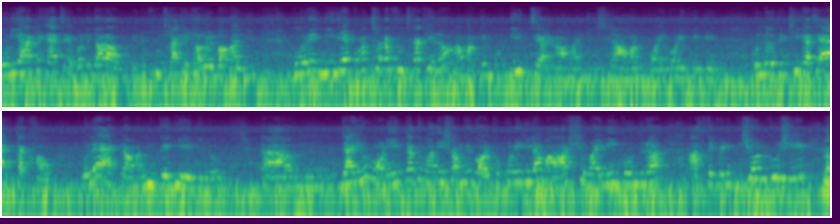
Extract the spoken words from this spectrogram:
গড়িয়াহাটে গেছে, বলে দাঁড়াও, একটু ফুচকা খেতে হবে বাঙালি। বলে নিজে পাঁচ ছটা ফুচকা খেলো আমাকে দিচ্ছে আমি আমায় দিস না আমার ভয় করে খেতে। বলল যে ঠিক আছে একটা খাও। বলে একটা আমার মুখে দিয়ে দিল। তা যাই হোক অনেকটা তোমাদের সঙ্গে গল্প করে দিলাম আর সময় নেই বন্ধুরা। আসতে পেরে ভীষণ খুশি। না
